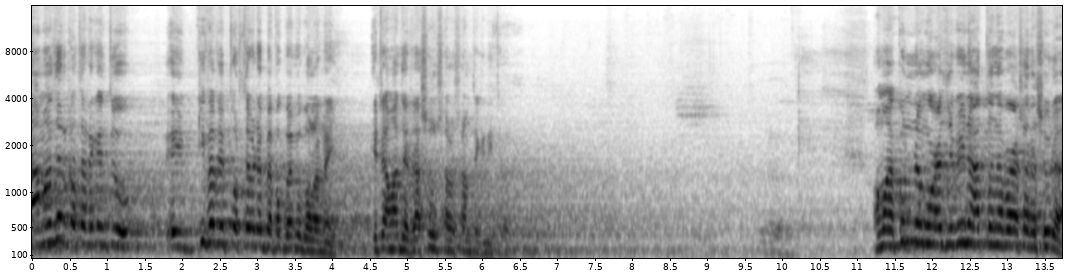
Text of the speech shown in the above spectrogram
নামাজের কথাটা কিন্তু এই কীভাবে পড়তে হবে এটা ব্যাপকভাবে বলা নাই। এটা আমাদের রাসুল সরসলাম থেকে নিতে হবে। অমাকুন্ন মহাজিবিন আত্মনা বাসা রাসুরা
